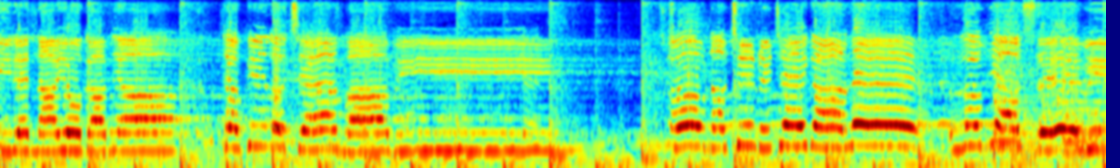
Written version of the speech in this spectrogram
ရှိတဲ့နာယောဂများပျောက်ကင်းလို့ချမ်းသာပြီချုံနောက်ခြင်းတွေထဲကလည်းလွတ်မြောက်စေပြီ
